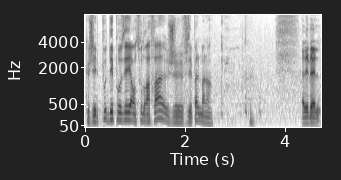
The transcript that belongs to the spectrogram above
que j'ai po- déposé en dessous de Rafa, je faisais pas le malin. Elle est belle.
